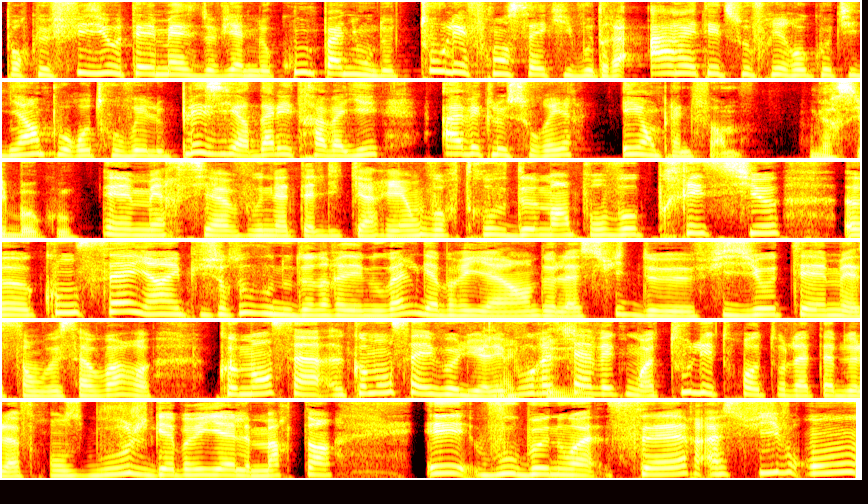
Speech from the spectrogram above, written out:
pour que Physio TMS devienne le compagnon de tous les Français qui voudraient arrêter de souffrir au quotidien pour retrouver le plaisir d'aller travailler avec le sourire et en pleine forme. Merci beaucoup. Et merci à vous, Nathalie Carré. On vous retrouve demain pour vos précieux euh, conseils. hein. et puis surtout, vous nous donnerez des nouvelles, Gabriel, hein, de la suite de Physio TMS. On veut savoir euh, comment ça, comment ça évolue. Allez, Avec vous restez plaisir. avec moi tous les trois autour de la table de la France Bouge. Gabriel, Martin et vous, Benoît Serre. À suivre, on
